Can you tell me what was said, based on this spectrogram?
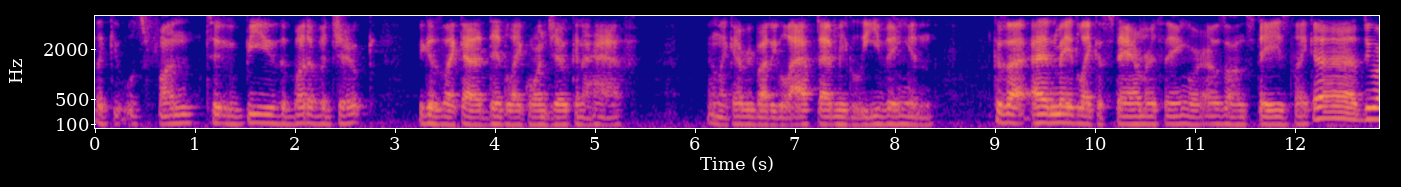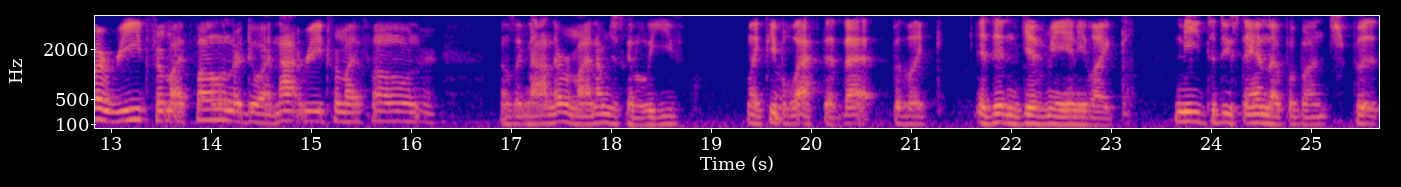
Like it was fun to be the butt of a joke because like I did like one joke and a half, and like everybody laughed at me leaving, and because I, I had made like a stammer thing where I was on stage like, ah, do I read from my phone or do I not read from my phone? Or I was like, nah, never mind, I'm just gonna leave. Like people laughed at that, but like it didn't give me any like need to do stand up a bunch. But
